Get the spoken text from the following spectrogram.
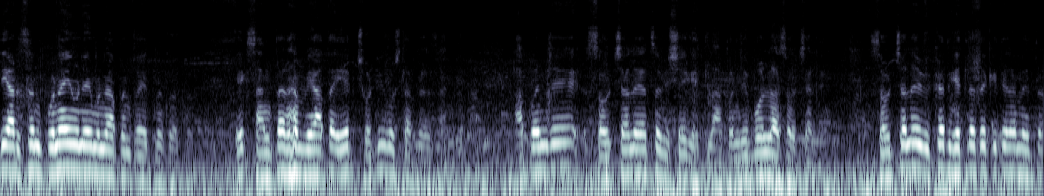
ती अडचण पुन्हा येऊ नये म्हणून आपण प्रयत्न करतो. एक सांगताना मी आता एक छोटी गोष्ट आपल्याला सांगतो आपण जे शौचालयाचा विषय घेतला आपण जे बोलला शौचालय. शौचालय विकत घेतलं तर कितीला मिळतं?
